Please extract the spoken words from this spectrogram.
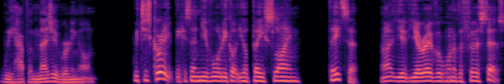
we have a measure running on, which is great because then you've already got your baseline data, right? You're over one of the first steps.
